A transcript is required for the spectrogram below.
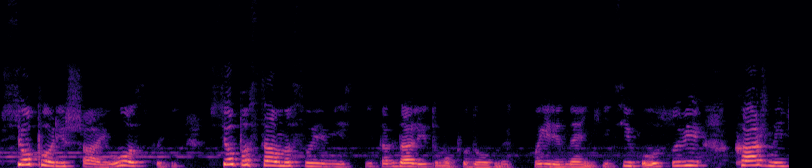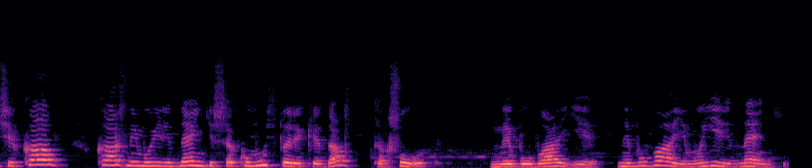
Все порішай, Господі, все постав на своє місце і так далі і тому подобне. Мої рідненькі, ці голосові, кожний чекав, кожний мої рідненькі ще комусь перекидав. Так що от, не буває, не буває, мої рідненькі,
